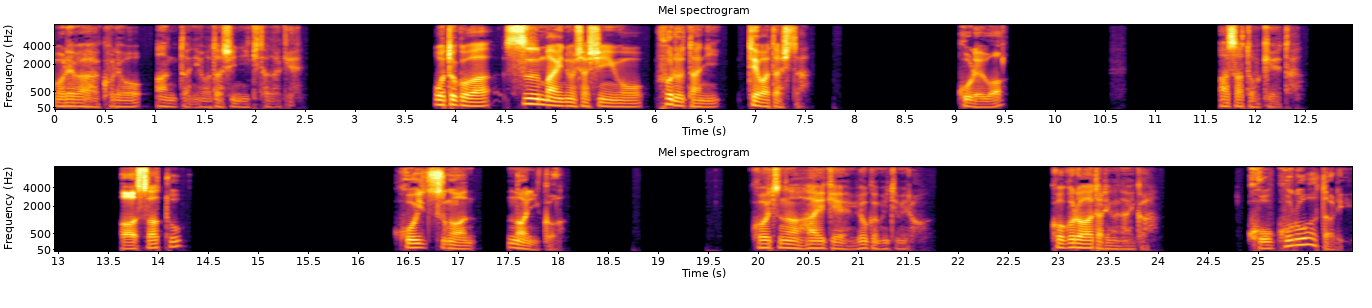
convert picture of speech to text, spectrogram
俺はこれをあんたに渡しに来ただけ。男は数枚の写真を古田に手渡した。これは？浅戸啓太浅戸こいつが何か？こいつの背景よく見てみろ。心当たりがないか。心当たり？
